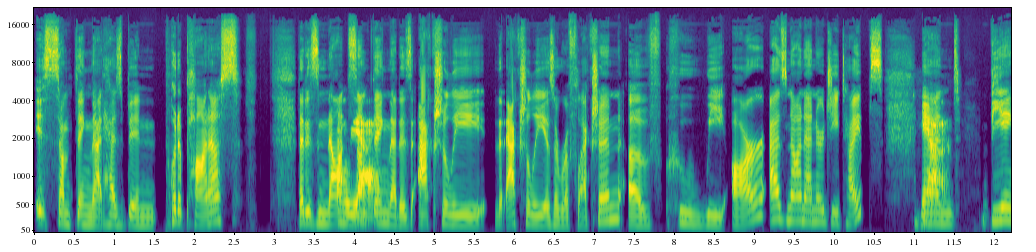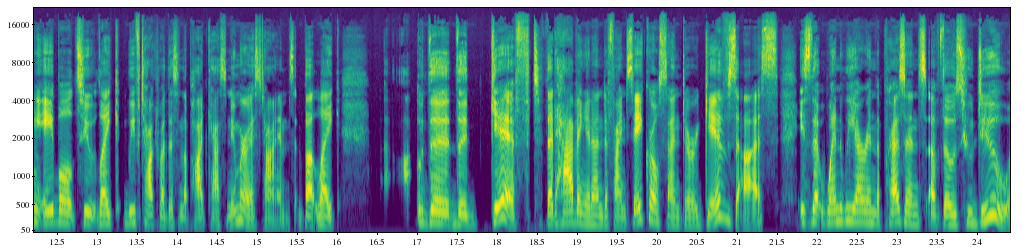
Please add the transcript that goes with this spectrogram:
is something that has been put upon us that is not oh, yeah. something that is actually that actually is a reflection of who we are as non-energy types yeah. and being able to like we've talked about this in the podcast numerous times but like uh, the the gift that having an undefined sacral center gives us is that when we are in the presence of those who do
